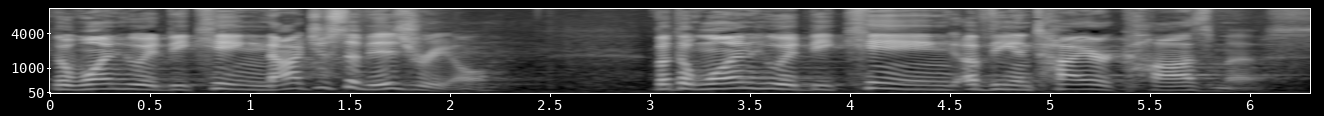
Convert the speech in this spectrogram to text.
the one who would be king not just of Israel, but the one who would be king of the entire cosmos.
